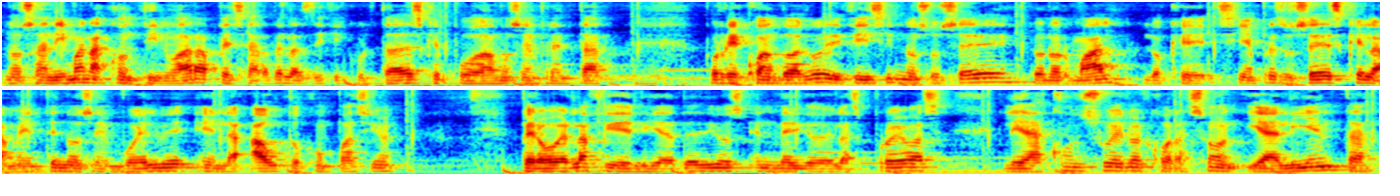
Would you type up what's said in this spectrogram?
nos animan a continuar a pesar de las dificultades que podamos enfrentar. Porque cuando algo difícil nos sucede, lo normal, lo que siempre sucede es que la mente nos envuelve en la autocompasión pero ver la fidelidad de Dios en medio de las pruebas le da consuelo al corazón y alienta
